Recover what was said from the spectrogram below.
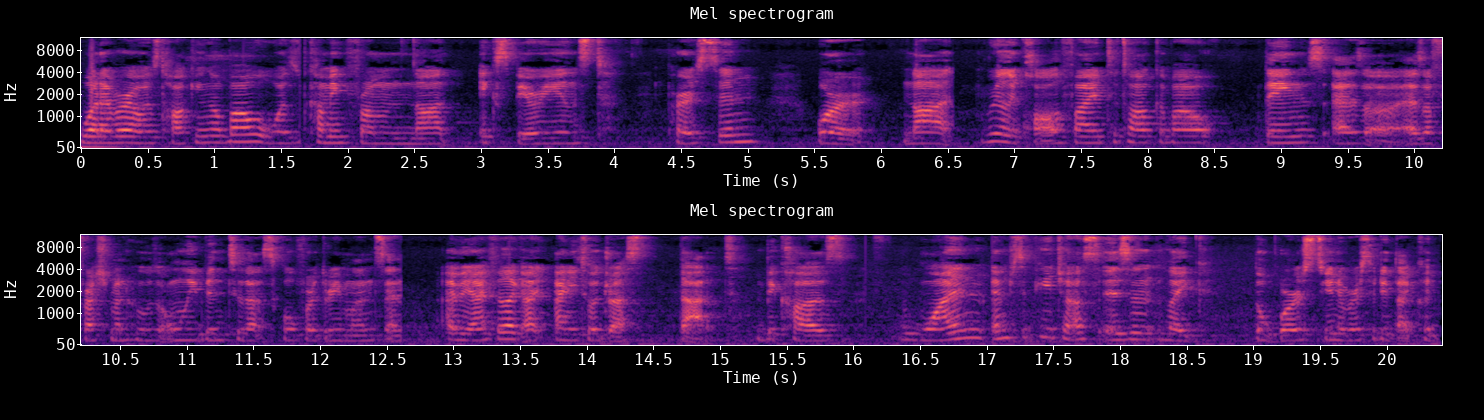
whatever I was talking about was coming from not experienced person or not really qualified to talk about things as a as a freshman who's only been to that school for three months. And i mean i feel like i, I need to address that because one mcphs isn't like the worst university that could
